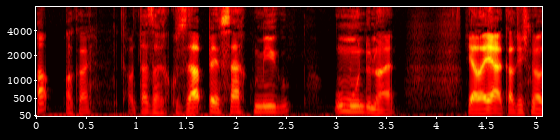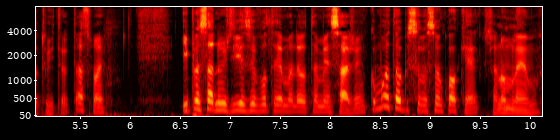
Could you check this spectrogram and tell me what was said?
oh, ok, então estás a recusar pensar comigo o mundo, não é? E ela, ah, Carlos, isto não é o Twitter. Está-se bem. E passados uns dias eu voltei a mandar outra mensagem, com outra observação qualquer, já não me lembro,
